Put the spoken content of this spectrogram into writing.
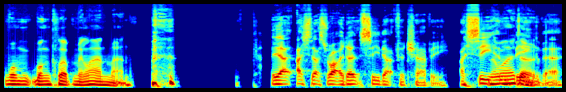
one one club Milan man. yeah actually that's right I don't see that for Xavi I see No, him I being don't. there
